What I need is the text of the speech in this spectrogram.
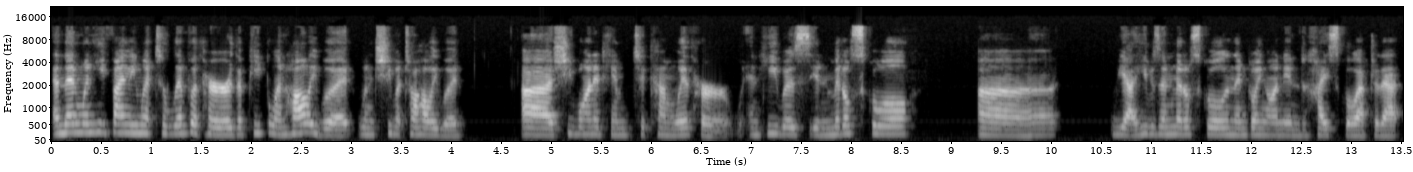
And then when he finally went to live with her, the people in Hollywood, when she went to Hollywood, uh, she wanted him to come with her. And he was in middle school. Uh, yeah, he was in middle school and then going on into high school after that.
